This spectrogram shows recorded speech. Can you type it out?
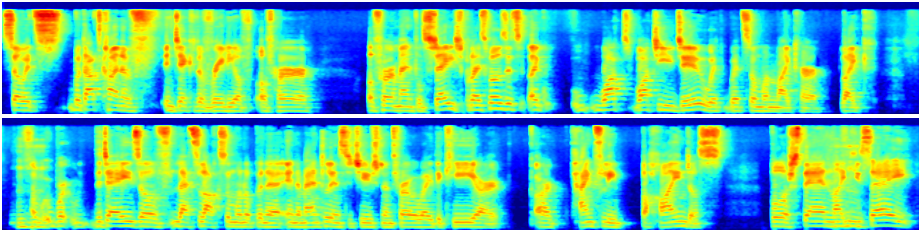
so it's but that's kind of indicative really of of her of her mental state. But I suppose it's like what what do you do with with someone like her? Like mm-hmm. the days of let's lock someone up in a in a mental institution and throw away the key are are thankfully behind us. But then, like mm-hmm. you say,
